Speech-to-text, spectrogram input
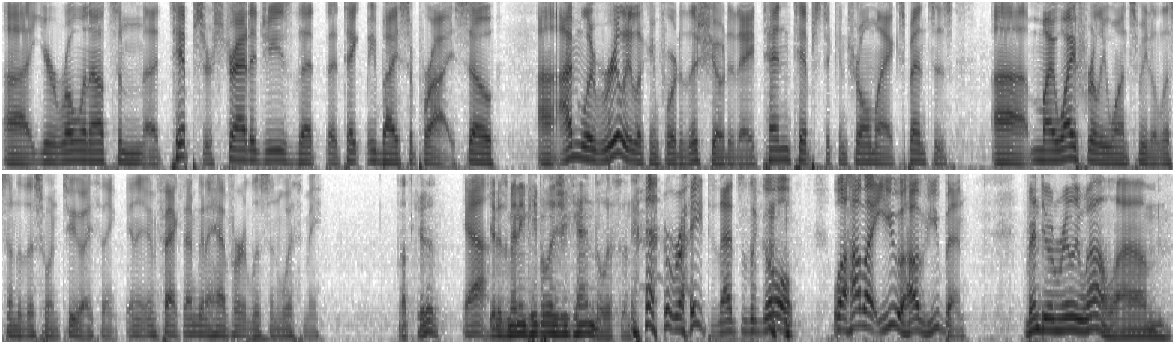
uh, you're rolling out some uh, tips or strategies that uh, take me by surprise. So uh, I'm li- really looking forward to this show today 10 tips to control my expenses. Uh, my wife really wants me to listen to this one too, I think. And in fact, I'm going to have her listen with me. That's good. Yeah. Get as many people as you can to listen. right. That's the goal. well, how about you? How have you been? I've been doing really well. Um,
